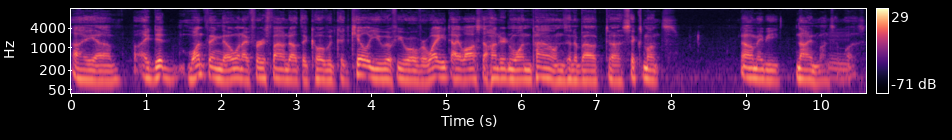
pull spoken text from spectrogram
I um, I did one thing though when I first found out that COVID could kill you if you were overweight. I lost 101 pounds in about uh, six months. No, maybe nine months it was.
